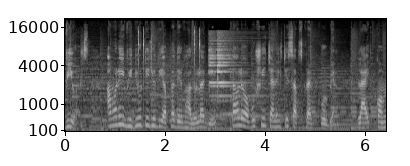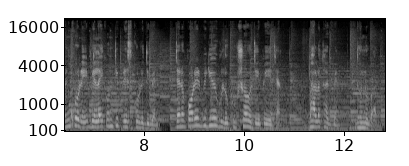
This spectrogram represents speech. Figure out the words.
ভিউয়ার্স আমার এই ভিডিওটি যদি আপনাদের ভালো লাগে, তাহলে অবশ্যই চ্যানেলটি সাবস্ক্রাইব করবেন। লাইক, কমেন্ট করে বেলাইকনটি প্রেস করে দিবেন, যেন পরের ভিডিওগুলো খুব সহজেই পেয়ে যান। ভালো থাকবেন। ধন্যবাদ।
